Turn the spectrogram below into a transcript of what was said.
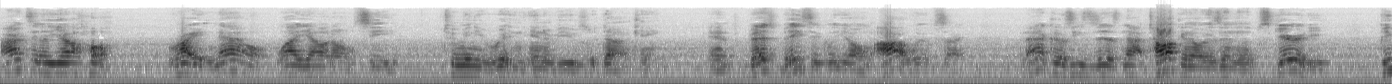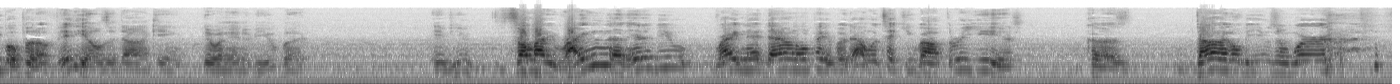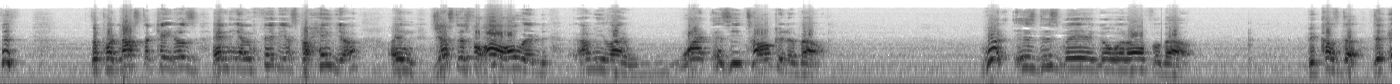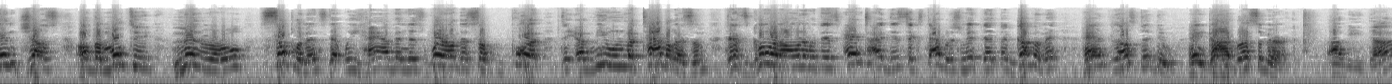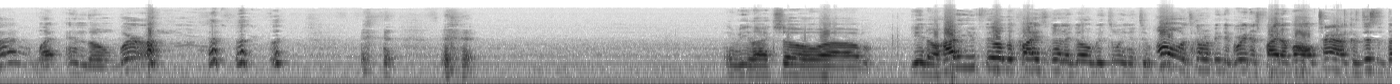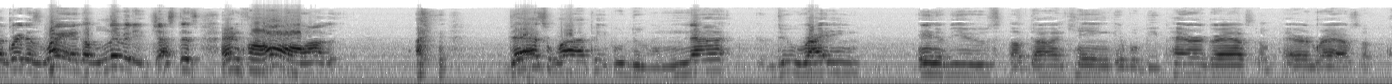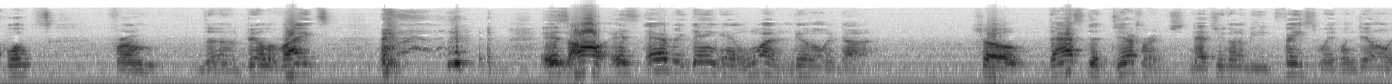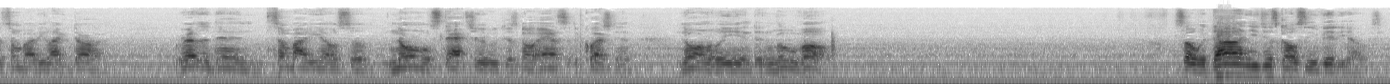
I tell y'all right now why y'all don't see too many written interviews with Don King. And best basically on our website. Not because he's just not talking or is in obscurity. People put up videos of Don King doing an interview, but if you somebody writing an interview, writing that down on paper, that would take you about three years. Cause Don gonna be using words the prognosticators and the amphibious behavior and justice for all and I mean like what is he talking about? What is this man going off about? Because the, the injustice of the multi-mineral supplements that we have in this world that support the immune metabolism that's going on with this anti-disestablishment that the government has us to do. And God bless America. I'll be done. What in the world? And be like, so, um, you know, how do you feel the fight's going to go between the two? Oh, it's going to be the greatest fight of all time because this is the greatest land of liberty, justice, and for all. That's why people do not do writing interviews of Don King. It will be paragraphs and paragraphs of quotes from the Bill of Rights. it's all, it's everything in one dealing with Don. So that's the difference that you're going to be faced with when dealing with somebody like Don, rather than somebody else of normal stature who's just going to answer the question normally and then move on. So with Don, you just go see videos.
